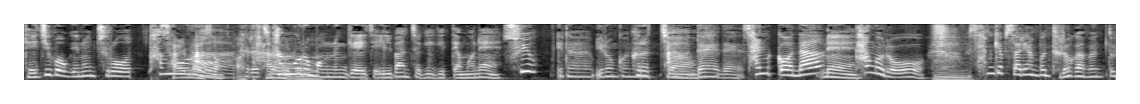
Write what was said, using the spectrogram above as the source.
돼지고기는 주로 탕으로. 아, 그렇죠. 탕으로 먹는 게 이제 일반적이기 때문에 수육이나 이런 거는 그렇죠. 아, 네네 삶거나 네. 탕으로 음. 삼겹살이 한번 들어가면 또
